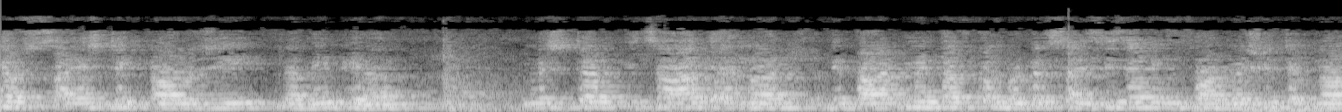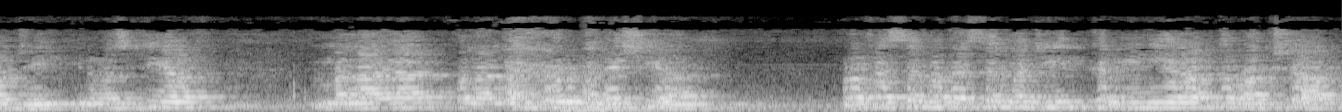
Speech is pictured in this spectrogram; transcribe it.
of Science Technology, Namibia, Mr. Isaac Ahmad, Department of Computer Sciences and Information Technology, University of Malaya, Kuala Lumpur, Malaysia, Professor Mudassir Majid, convener of the workshop,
